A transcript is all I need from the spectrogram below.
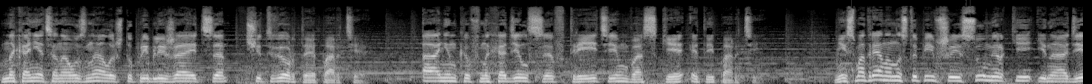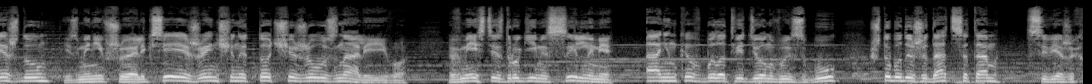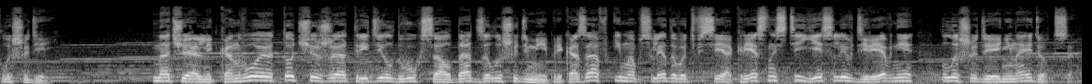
Наконец она узнала, что приближается четвертая партия. Анинков находился в третьем воске этой партии. Несмотря на наступившие сумерки и на одежду, изменившую Алексея, женщины тотчас же узнали его. Вместе с другими ссыльными Анинков был отведен в избу, чтобы дожидаться там свежих лошадей. Начальник конвоя тотчас же отрядил двух солдат за лошадьми, приказав им обследовать все окрестности, если в деревне лошадей не найдется.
